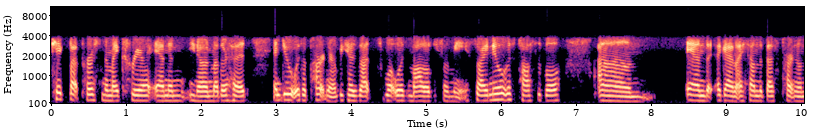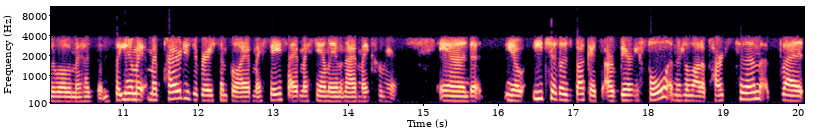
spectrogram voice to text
kick butt person in my career and in, you know, in motherhood and do it with a partner because that's what was modeled for me. So I knew it was possible. Um, and again, I found the best partner in the world in my husband. But you know, my, my priorities are very simple. I have my faith, I have my family, and I have my career. And you know, each of those buckets are very full and there's a lot of parts to them, but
